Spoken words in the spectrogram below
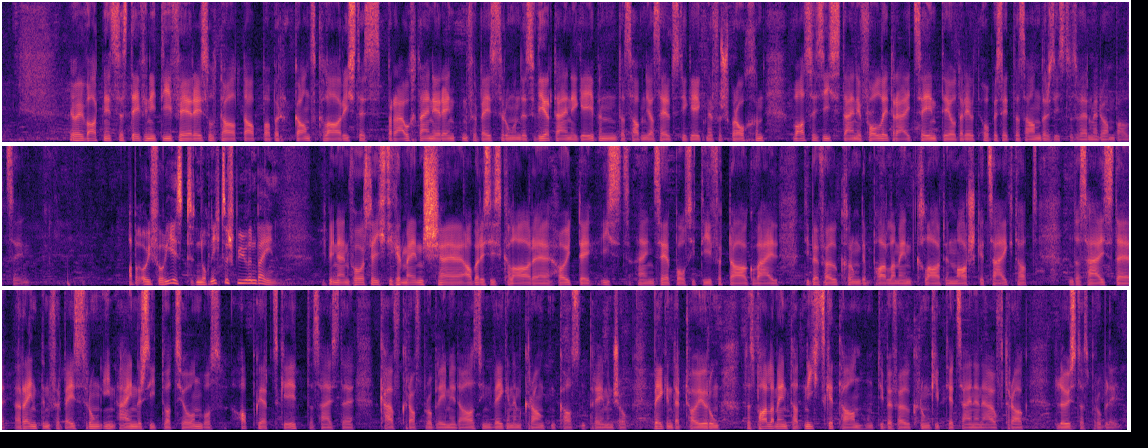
Ja, wir warten jetzt das definitive Resultat ab, aber ganz klar ist, es braucht eine Rentenverbesserung und es wird eine geben. Das haben ja selbst die Gegner versprochen. Was es ist, eine volle 13. oder ob es etwas anderes ist, das werden wir dann bald sehen. Aber Euphorie ist noch nicht zu spüren bei Ihnen. Ich bin ein vorsichtiger Mensch, äh, aber es ist klar, äh, heute ist ein sehr positiver Tag, weil die Bevölkerung dem Parlament klar den Marsch gezeigt hat. Und das heißt äh, Rentenverbesserung in einer Situation, wo es abwärts geht. Das heißt, Kaufkraftprobleme da sind wegen dem Krankenkassenprämienschock, wegen der Teuerung. Das Parlament hat nichts getan und die Bevölkerung gibt jetzt einen Auftrag, löst das Problem.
